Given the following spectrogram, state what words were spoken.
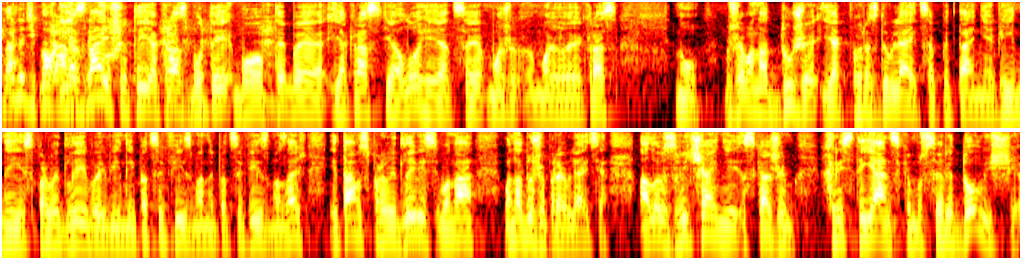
Да. іноді ну, праведний я знаю, Бог. що ти якраз, бо ти, бо в тебе якраз теологія, це може, може якраз. Ну, вже вона дуже якби роздивляється питання війни, справедливої війни, пацифізму, не пацифізму, знаєш, і там справедливість вона, вона дуже проявляється. Але в звичайній, скажімо, християнському середовищі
